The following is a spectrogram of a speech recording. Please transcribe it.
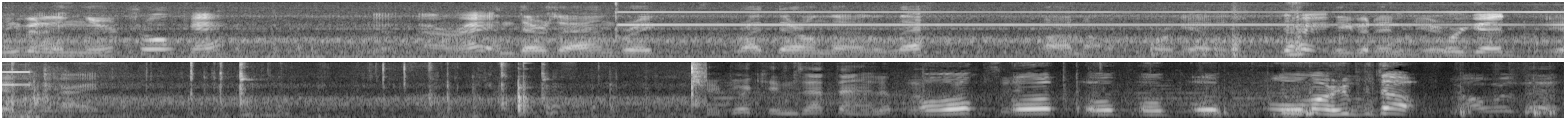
leave it in neutral. Okay. Yeah, All right. And there's a handbrake right there on the left. Oh no, forget it. Leave it in here. We're good. Yeah. All right. Le gars qui nous attend là. Hop, hop, hop, hop, hop. On mange plus tard. How was it?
